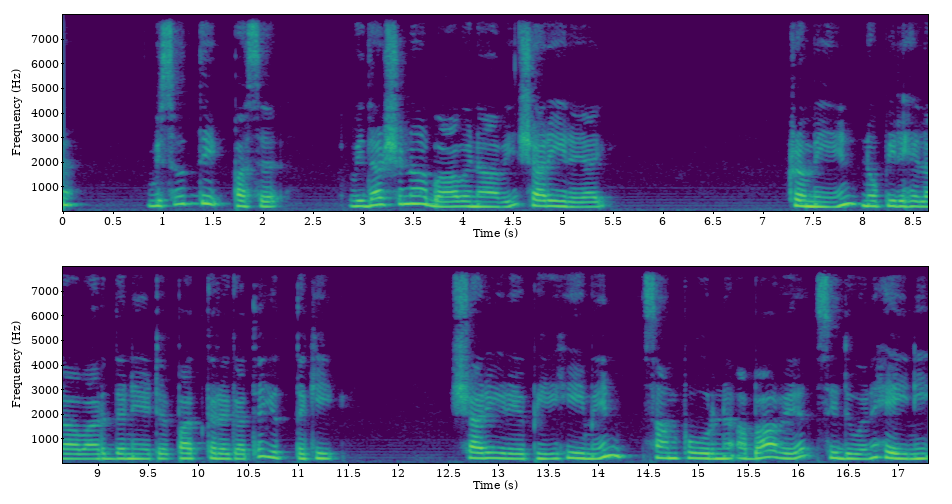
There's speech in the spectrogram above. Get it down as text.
විසුද්ධි පස විදර්ශනා භාවනාවේ ශරීරයයි. ක්‍රමයෙන් නොපිරිහෙලා වර්ධනයට පත් කරගත යුත්තකි. ශරීරය පිරිහීමෙන් සම්පූර්ණ අභාවය සිදුවන හේිනි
